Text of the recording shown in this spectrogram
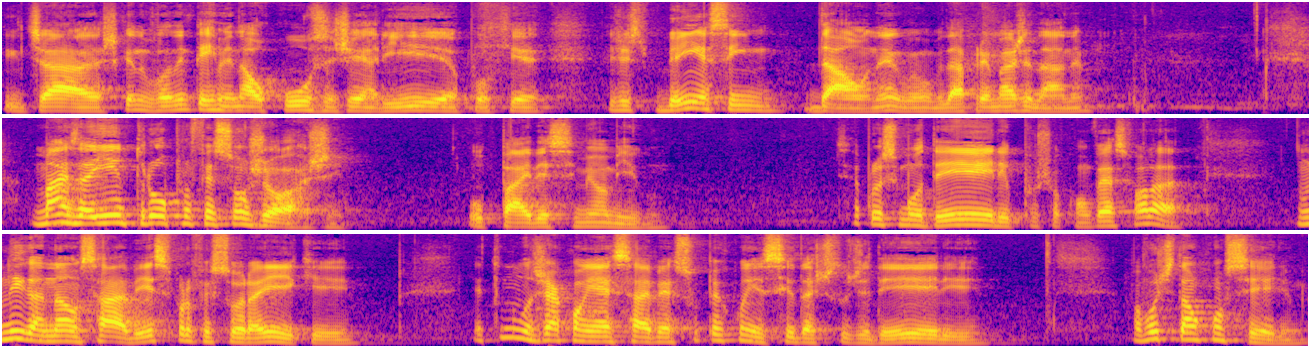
e já acho que não vou nem terminar o curso de engenharia, porque bem assim down, né, dá para imaginar, né. Mas aí entrou o professor Jorge, o pai desse meu amigo. Se aproximou dele, puxou a conversa, fala, não liga não, sabe? Esse professor aí que todo mundo já conhece, sabe? É super conhecido a atitude dele. Mas vou te dar um conselho.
